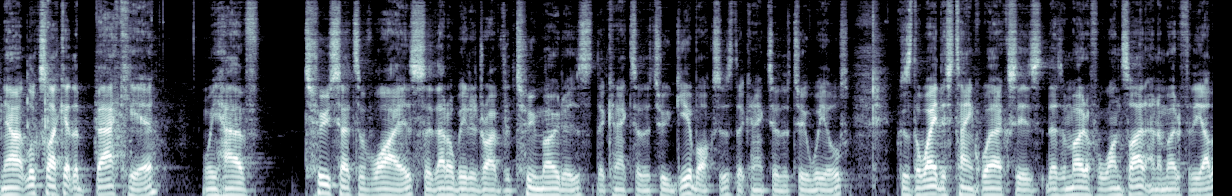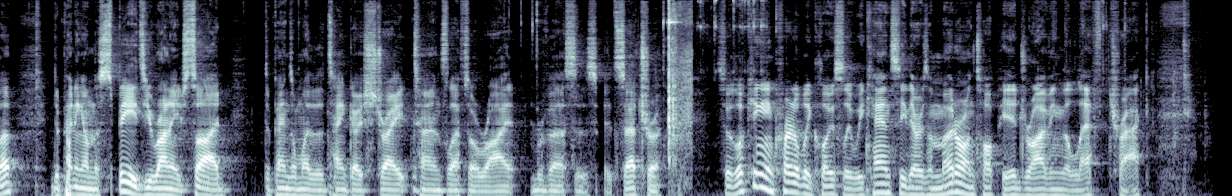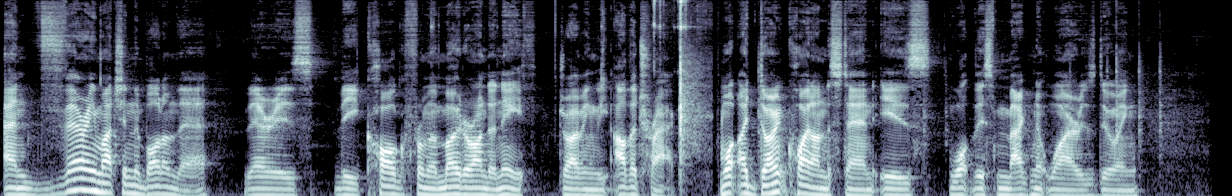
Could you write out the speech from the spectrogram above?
Now it looks like at the back here we have two sets of wires. So that'll be to drive the two motors that connect to the two gearboxes that connect to the two wheels. Because the way this tank works is there's a motor for one side and a motor for the other. Depending on the speeds you run each side, depends on whether the tank goes straight, turns left or right, reverses, etc. So looking incredibly closely, we can see there is a motor on top here driving the left track. And very much in the bottom there, there is the cog from a motor underneath driving the other track. What I don't quite understand is what this magnet wire is doing.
